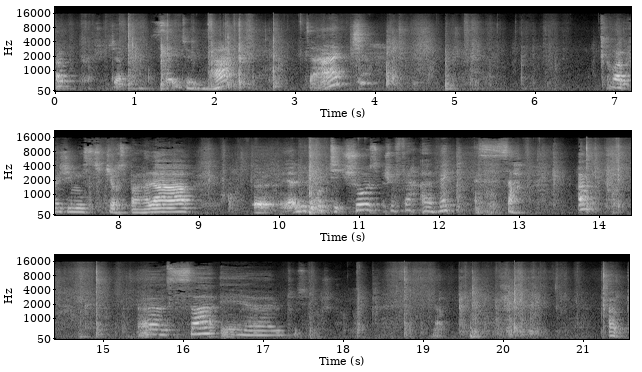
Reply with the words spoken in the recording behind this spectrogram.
Hop, je Tac. Bon, après, j'ai mes stickers par là. Euh, Il y a deux, trois petites choses. Je vais faire avec ça. Hop. Euh, ça et euh, le truc. Là. Hop.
